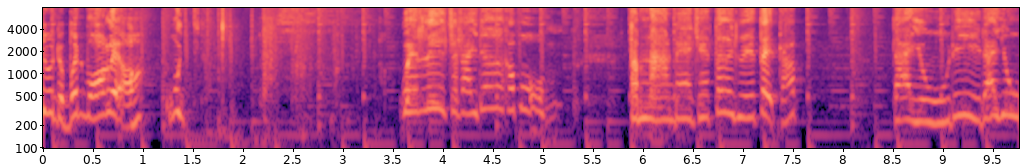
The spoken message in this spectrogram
ดูดับเบิลวอล์กเลยเหรออุ้ยเวลลี่ชไนเดอร์ครับผม ตำนานแมนเชสเตอร์ยูไนเต็ดครับ ได้อยู่ดิได้อยู่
